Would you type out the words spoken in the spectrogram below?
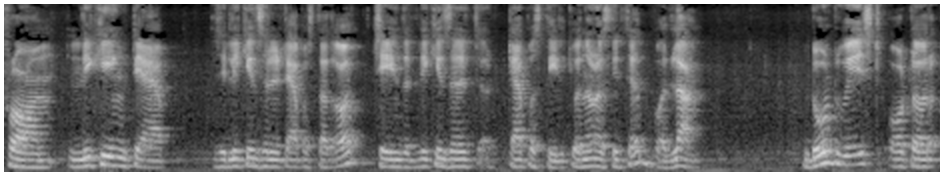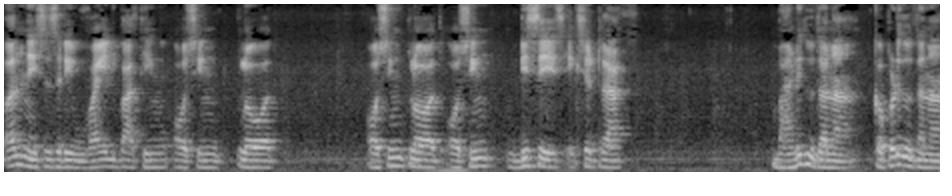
from leaking tap जे लिकेज झालेले टॅप असतात और चेंज लिकेज झाले टॅप असतील किंवा नळ असतील ते बदला. Don't waste water unnecessary while bathing washing cloth washing cloth washing dishes etcetera भांडी धुताना कपडे धुताना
